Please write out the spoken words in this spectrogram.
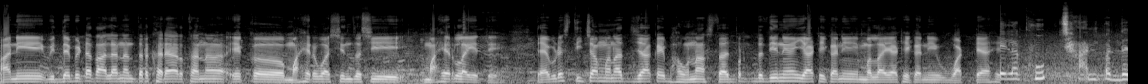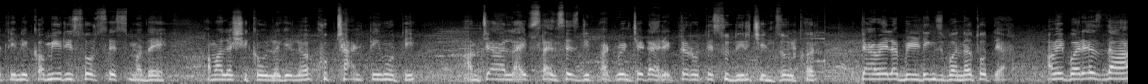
आणि विद्यापीठात आल्यानंतर खऱ्या अर्थानं एक माहेरवाशीन जशी माहेरला येते त्यावेळेस तिच्या मनात ज्या काही भावना असतात पद्धतीने या ठिकाणी मला या ठिकाणी वाटते आहे. त्याला खूप छान पद्धतीने कमी रिसोर्सेसमध्ये आम्हाला शिकवलं गेलं. खूप छान टीम होती. आमच्या लाईफ सायन्सेस डिपार्टमेंटचे डायरेक्टर होते सुधीर चिंचोलकर. त्यावेळेला बिल्डिंग्स बनत होत्या. आम्ही बऱ्याचदा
